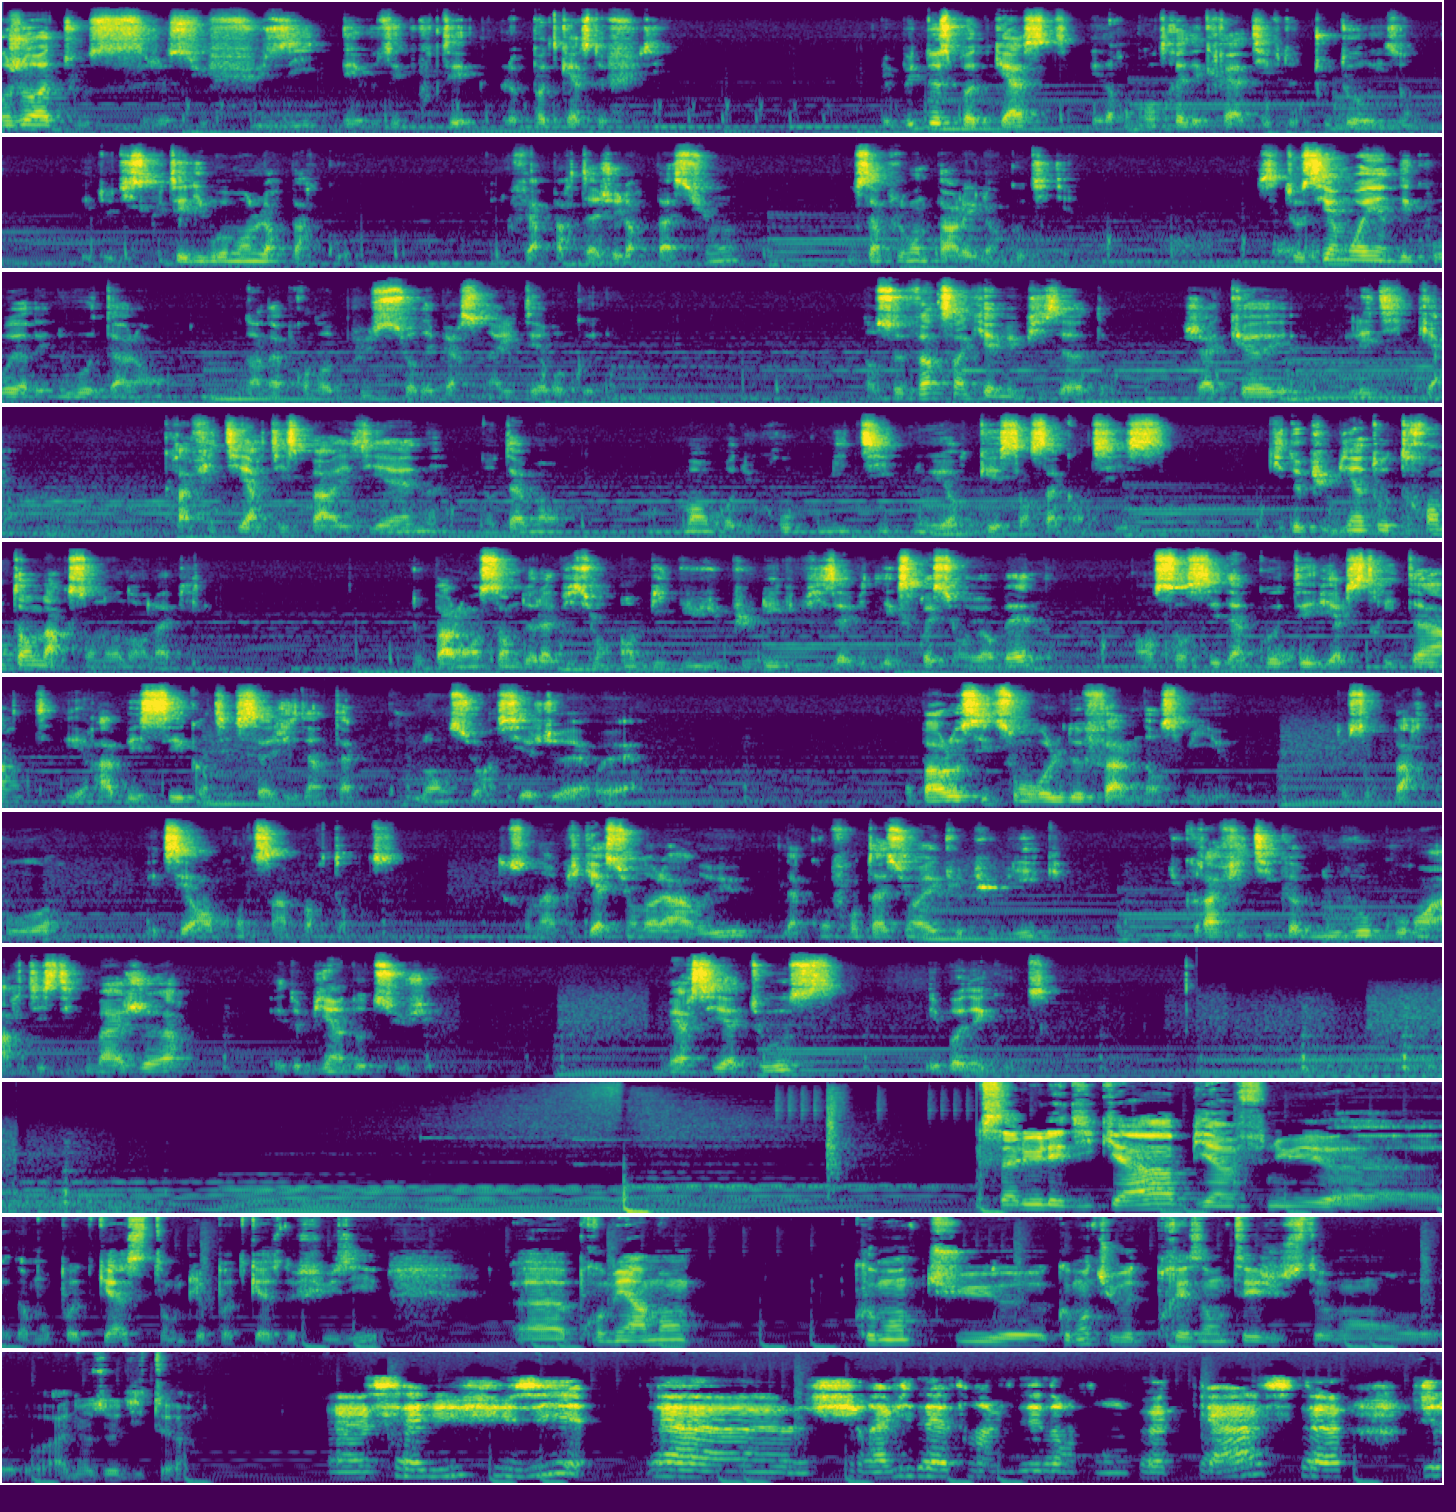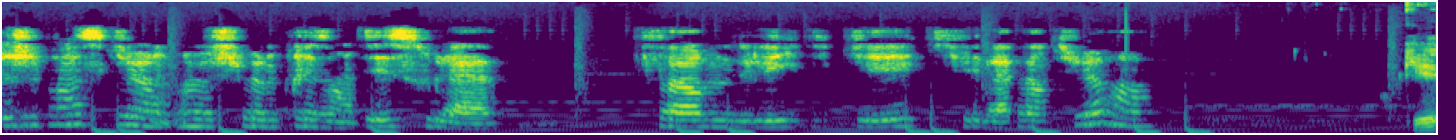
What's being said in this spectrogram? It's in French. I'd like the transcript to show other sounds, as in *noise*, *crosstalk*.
Bonjour à tous, je suis Fusil et vous écoutez le podcast de Fusil. Le but de ce podcast est de rencontrer des créatifs de tout horizon et de discuter librement de leur parcours, de nous faire partager leur passion ou simplement de parler de leur quotidien. C'est aussi un moyen de découvrir des nouveaux talents ou d'en apprendre plus sur des personnalités reconnues. Dans ce 25e épisode, j'accueille Lady K, graffiti artiste parisienne, notamment membre du groupe mythique new-yorkais 156, qui depuis bientôt 30 ans marque son nom dans la ville. Nous parlons ensemble de la vision ambiguë du public vis-à-vis de l'expression urbaine, encensée d'un côté via le street art et rabaissée quand il s'agit d'un tac coulant sur un siège de RER. E On parle aussi de son rôle de femme dans ce milieu, de son parcours et de ses rencontres importantes, de son implication dans la rue, de la confrontation avec le public, du graffiti comme nouveau courant artistique majeur et de bien d'autres sujets. Merci à tous et bonne écoute. Salut les bienvenue euh, dans mon podcast, donc le podcast de Fusil. Euh, premièrement, comment tu, euh, comment tu veux te présenter justement à nos auditeurs? Salut Fusil, je suis ravie d'être invitée dans ton podcast. Je, pense que je peux me présenter sous la forme de Lady qui fait de la peinture. Ok.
